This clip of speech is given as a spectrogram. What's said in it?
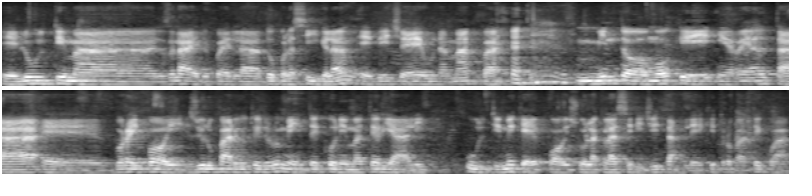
L'ultima slide, quella dopo la sigla, invece è una mappa Mindomo che in realtà eh, vorrei poi sviluppare ulteriormente con i materiali ultimi che è poi sulla classe digitale che trovate qua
